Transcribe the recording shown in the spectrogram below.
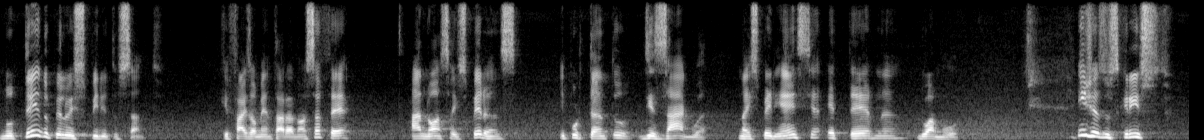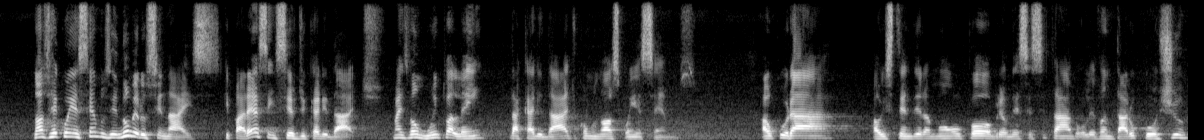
nutrido pelo Espírito Santo, que faz aumentar a nossa fé, a nossa esperança e, portanto, deságua na experiência eterna do amor. Em Jesus Cristo, nós reconhecemos inúmeros sinais que parecem ser de caridade, mas vão muito além da caridade como nós conhecemos. Ao curar, ao estender a mão ao pobre, ao necessitado, ao levantar o coxo,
